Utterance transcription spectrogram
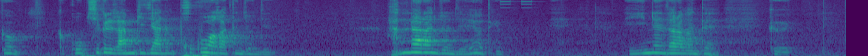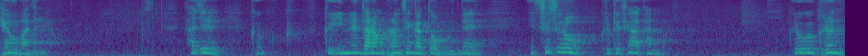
그, 그 곡식을 남기지 않은 폭우와 같은 존재. 악랄한 존재예요, 어떻게 보면. 있는 사람한테 그 대우받으려고. 사실 그, 그 있는 사람은 그런 생각도 없는데 스스로 그렇게 생각하는 거예요. 그리고 그런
